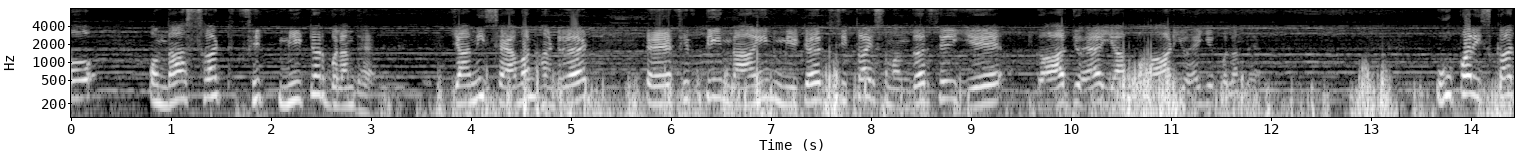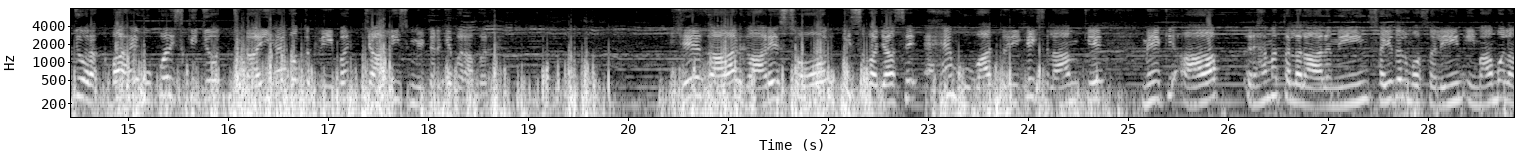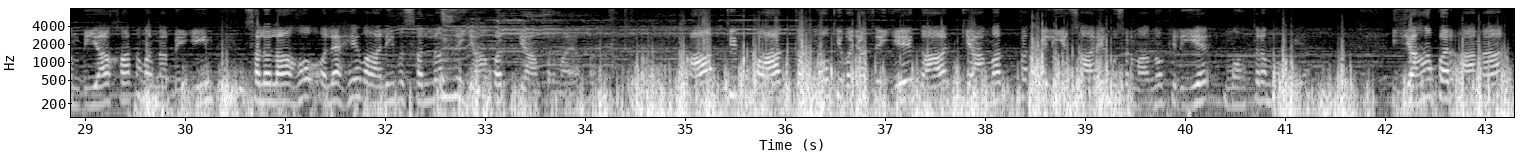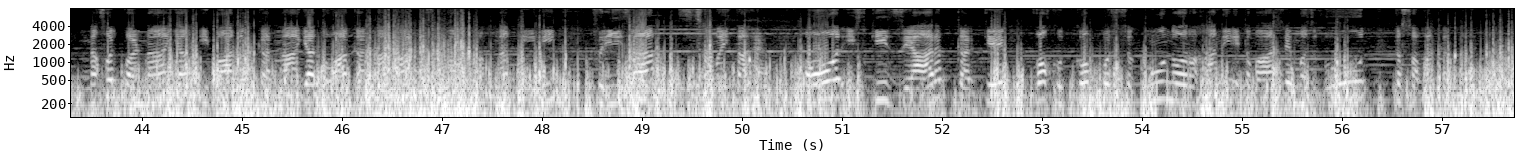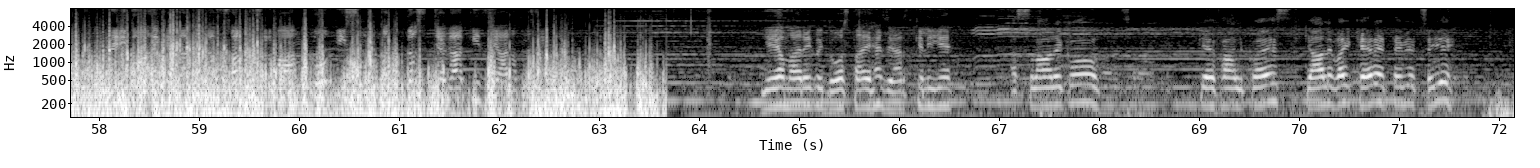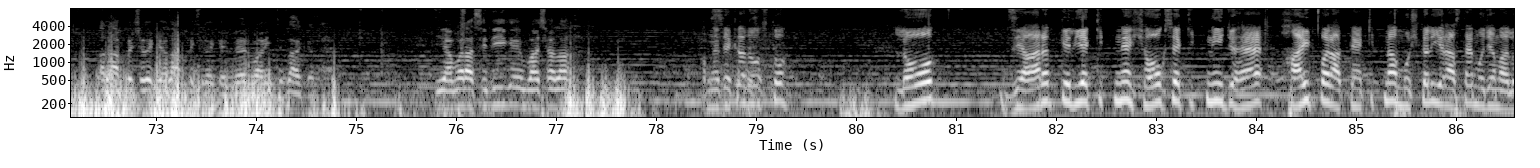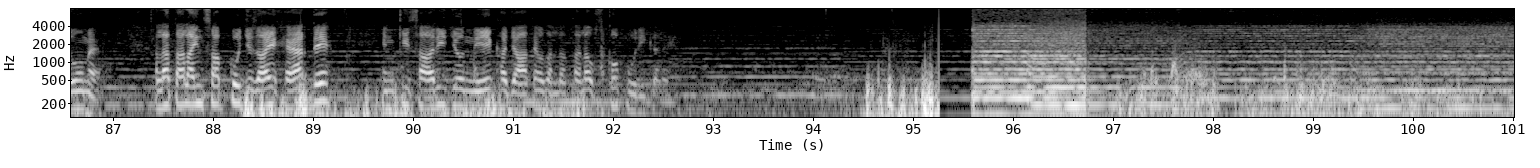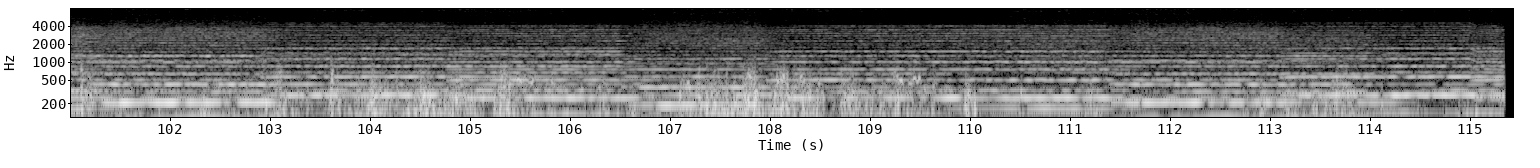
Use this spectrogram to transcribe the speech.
उनासठ फिट मीटर बुलंद है। यानी seven hundred fifty nine metre Sita समंदर से ये गार जो है या पहाड़ जो है, ये बुलंद है। ऊपर इसका जो रकबा है, ऊपर इसकी जो चौड़ाई है, वो तकरीबन 40 मीटर के बराबर है। ये गार गार सौर इस वजह से अहम हुआ तरीक़ इस्लाम के में कि आप रहमत आलमीन सैदुलमसलिन इमामबिया ख़ातमनबीन अलैहि वसल्लम ने यहाँ पर क्या फरमाया था। आपके पाक कदमों की वजह से ये गार क्यामत तक के लिए सारे मुसलमानों के लिए मोहतरम हो गया। यहाँ पर आना, नफल पढ़ना या इबादत करना या दुआ करना, हर मुसलमान अपना दीनी फरीज़ा समझता है और इसकी ज़ियारत करके वह ख़ुद को पुरसकून और रूहानी एतबार से मज़बूत तस्वर करता है। मेरी दुआ है कि अल्लाह सब मुसलमान को इस मुकदस जगह की नसीब ये हमारे कोई दोस्त आए हैं ज़्यारत के लिए। अस्सलाम वालेकुम। कैफाल कैस क्या हाल है भाई? खैर है तबीयत सही है? अल्लाह खुश रखे अल्लाह खुश रखे। मेहरबानी जजाक ये हमारा सिद्दीक है माशाल्लाह। हमने देखा दोस्तों लोग ज़ियारत के लिए कितने शौक से कितनी जो है हाइट पर आते हैं। कितना मुश्किल ये रास्ता है मुझे मालूम है। अल्लाह ताला इन सबको जजाय खैर दे। इनकी सारी जो नेक हजात हैं अल्लाह ताला उसको पूरी करे।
